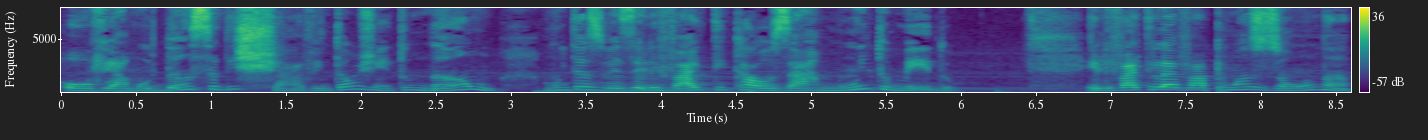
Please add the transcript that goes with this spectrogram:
houve a mudança de chave. Então, gente, o não, muitas vezes, ele vai te causar muito medo. Ele vai te levar para uma zona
